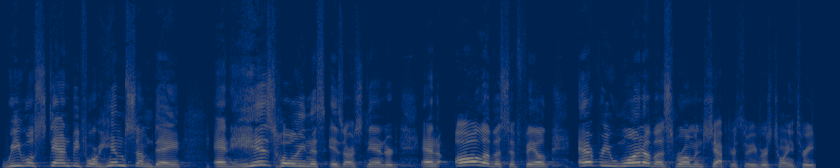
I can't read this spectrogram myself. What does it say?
We will stand before Him someday, and His holiness is our standard, and all of us have failed. Every one of us, Romans chapter 3, verse 23,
